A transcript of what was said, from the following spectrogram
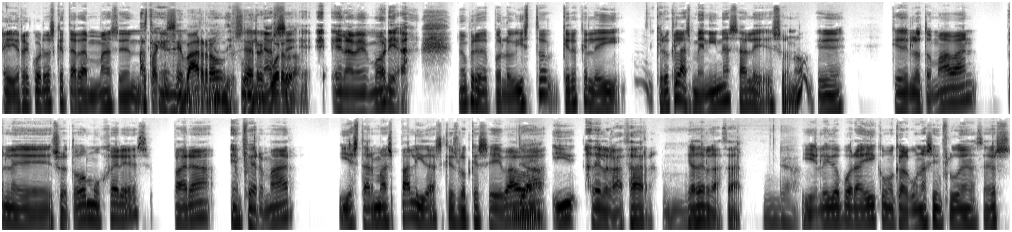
hay recuerdos que tardan más en. Hasta que en- se barro, se recuerda. En la memoria. No, pero por lo visto, creo que leí, creo que las meninas sale eso, ¿no? Que, que lo tomaban, eh, sobre todo mujeres, para enfermar y estar más pálidas, que es lo que se llevaba, Ya. y adelgazar, Mm, y adelgazar. ya. Y he leído por ahí como que algunas influencers,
